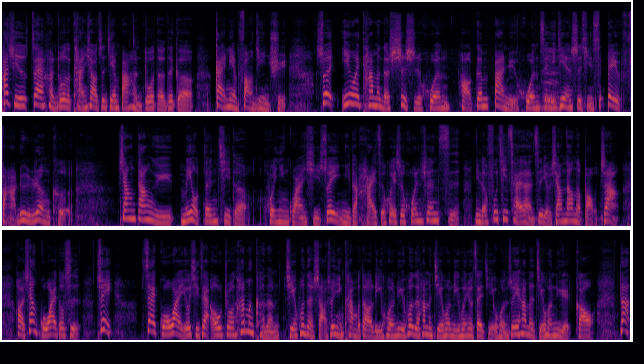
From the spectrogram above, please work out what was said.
他其实在很多的谈笑之间，把很多的这个概念放进去。所以，因为他们的事实婚，好跟伴侣婚这一件事情是被法律认可。相当于没有登记的婚姻关系，所以你的孩子会是婚生子，你的夫妻财产是有相当的保障。好像国外都是，所以在国外，尤其在欧洲，他们可能结婚的少，所以你看不到离婚率，或者他们结婚离婚又再结婚，所以他们的结婚率也高。那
